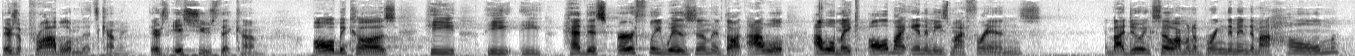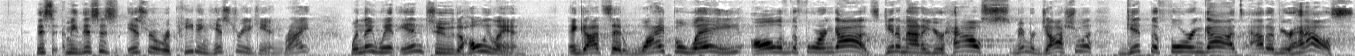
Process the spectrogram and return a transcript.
There's a problem that's coming, there's issues that come. All because he, he, he had this earthly wisdom and thought, I will, I will make all my enemies my friends. And by doing so, I'm going to bring them into my home. This, I mean, this is Israel repeating history again, right? When they went into the Holy Land, And God said, Wipe away all of the foreign gods. Get them out of your house. Remember Joshua? Get the foreign gods out of your house.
